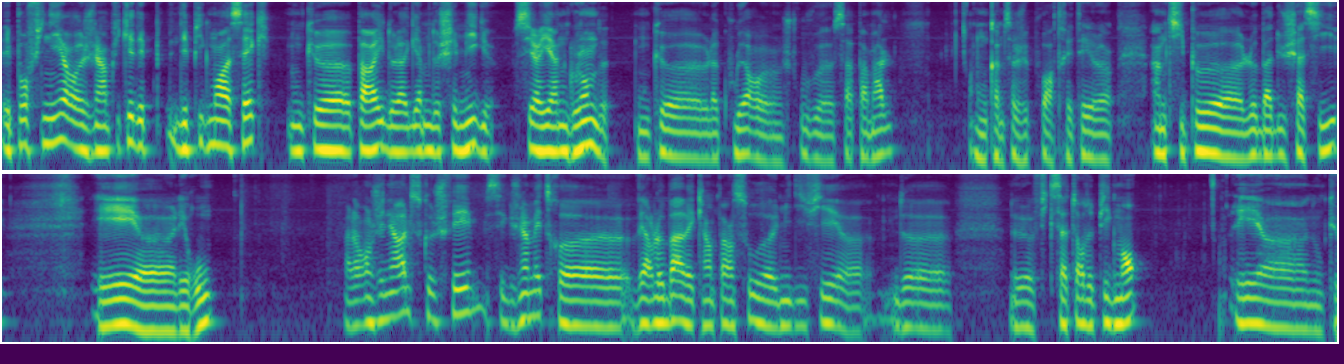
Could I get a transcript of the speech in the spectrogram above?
Et pour finir, je vais appliquer des, pigments à sec. Donc euh, pareil de la gamme de chez MIG, Syrian Ground. Donc euh, la couleur, euh, je trouve ça pas mal. Donc comme ça, je vais pouvoir traiter un petit peu le bas du châssis et les roues. Alors en général, ce que je fais, c'est que je viens mettre vers le bas avec un pinceau humidifié de, fixateur de pigments. Et donc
